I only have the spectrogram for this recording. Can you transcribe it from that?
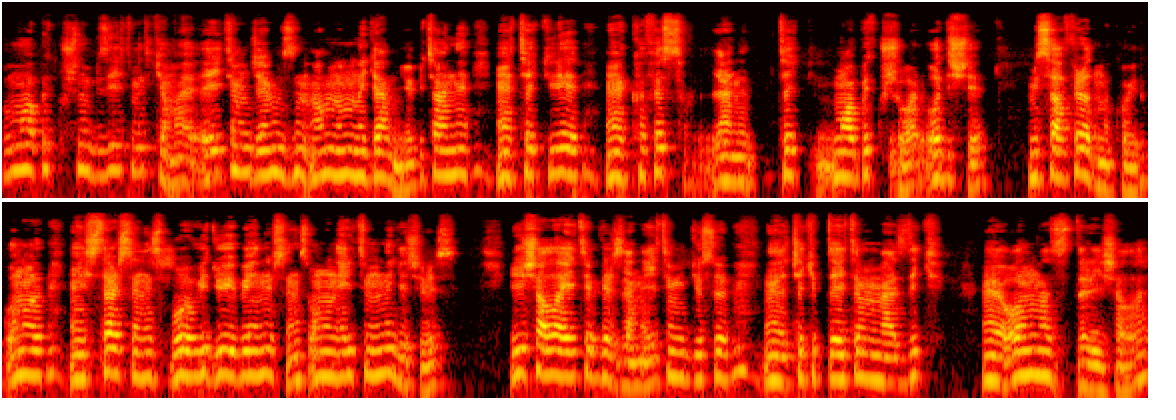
Bu muhabbet kuşunu bize eğitmedik ama eğitimcimizin anlamına gelmiyor. Bir tane e, tekli e, kafes yani tek muhabbet kuşu var. O dişi. Misafir adını koyduk. Onu e, isterseniz bu videoyu beğenirseniz onun eğitimine geçeriz. İnşallah eğitebiliriz yani eğitim videosu e, çekip de eğitememezdik. E, olmazdır inşallah.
